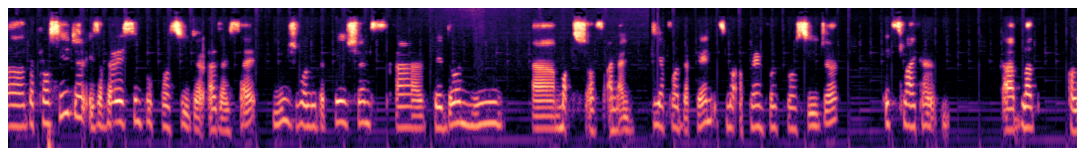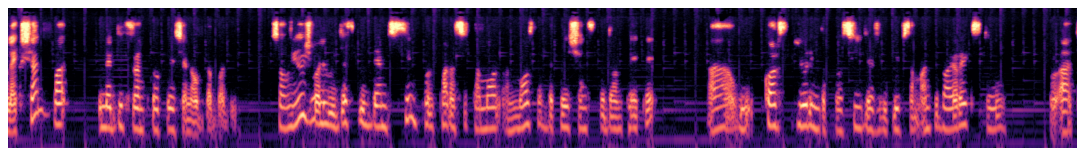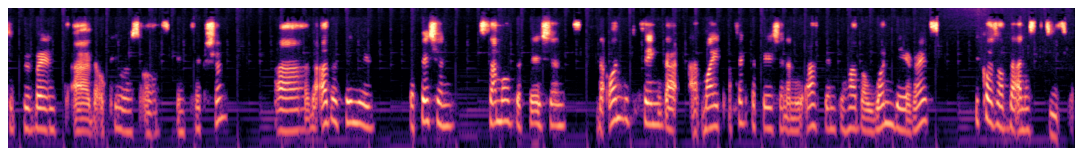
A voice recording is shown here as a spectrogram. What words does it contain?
Uh, the procedure is a very simple procedure, as I said. Usually, the patients uh, they don't need uh, much of an idea for the pain. It's not a painful procedure. It's like a uh, blood collection, but in a different location of the body. So usually we just give them simple paracetamol, and most of the patients they don't take it. Uh, we, of course, during the procedures, we give some antibiotics to uh, to prevent uh, the occurrence of infection. Uh, the other thing is the patient. Some of the patients, the only thing that uh, might affect the patient, and we ask them to have a one-day rest because of the anesthesia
